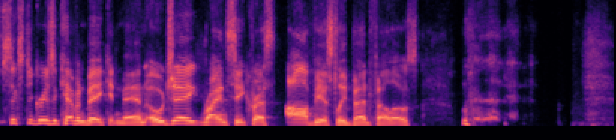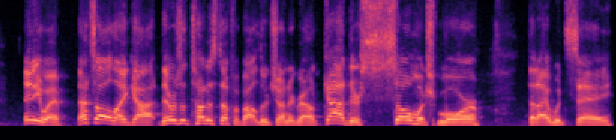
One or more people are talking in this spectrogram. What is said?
six degrees of Kevin Bacon, man. OJ, Ryan Seacrest, obviously bedfellows. anyway, that's all I got. There was a ton of stuff about Lucha Underground. God, there's so much more that I would say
